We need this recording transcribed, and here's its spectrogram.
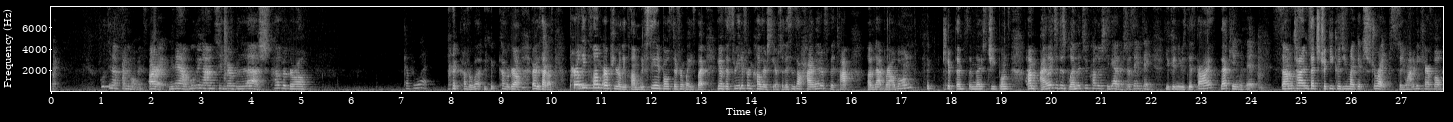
All right, good enough for the moment. All right, now moving on to your blush. Cover girl. Cover what? Cover what? Cover girl. I already talked off. Pearly plum or purely plum. We've seen it both different ways, but you have the three different colors here. So this is a highlighter for the top of that brow bone. Give them some nice cheekbones. Um, I like to just blend the two colors together. So same thing. You can use this guy that came with it. Sometimes that's tricky because you might get stripes. So you want to be careful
